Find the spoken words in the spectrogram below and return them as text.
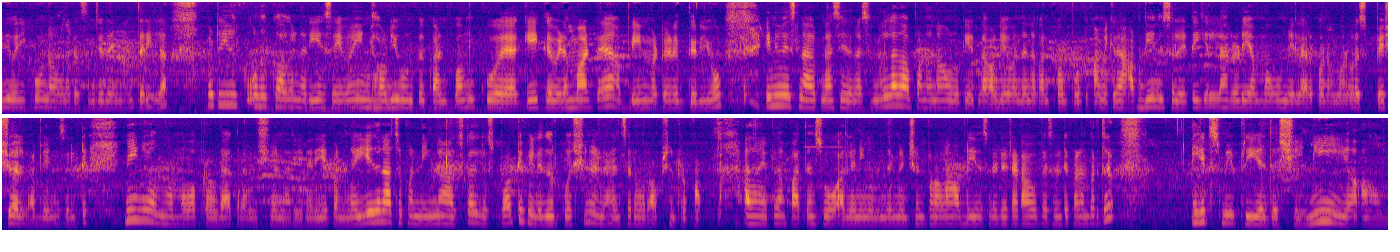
இது வரைக்கும் நான் உனக்கு செஞ்சது என்னன்னு தெரியல. பட் எனக்கு உனக்காக நிறைய செய்வேன். இந்த ஆடியோ உனக்கு கன்ஃபார்ம் கேட்க விட மாட்டேன் அப்படின்னு மட்டும் எனக்கு தெரியும். எனிவேஸ் நான் எப்படினாச்சும் எதனாச்சும் நல்லதாக பண்ணனா உனக்கு இந்த ஆடியோ வந்து நான் கன்ஃபார்ம் போட்டு காமிக்கிறேன் அப்படின்னு சொல்லிட்டு எல்லாருடைய அம்மாவும் எல்லாருக்கும் ரொம்ப ரொம்ப ஸ்பெஷல் அப்படின்னு சொல்லிட்டு நீங்களும் அவங்க அம்மாவை ப்ரௌடாகிற விஷயம் நிறைய நிறைய பண்ணுங்கள் எதனாச்சும் பண்ணிங்கன்னா ஆக்சுவலாக இதில் ஸ்பாட்டிஃபைல எது ஒரு கொஷின் அண்ட் ஆன்சர் ஒரு ஆப்ஷன் இருக்கும். அதை நான் இப்போ தான் பார்த்தேன். ஸோ அதில் நீங்கள் வந்து மென்ஷன் பண்ணலாம் அப்படின்னு சொல்லிட்டு டாட்டாவை பேசிட்டு கிளம்புறது. இட்ஸ் மீ பிரியதர்ஷினி ஆம்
